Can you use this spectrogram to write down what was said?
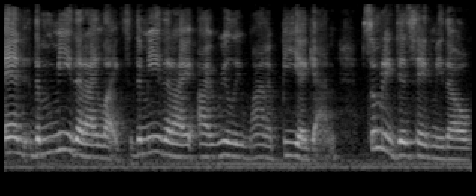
And the me that I liked, the me that I I really want to be again. Somebody did say to me though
